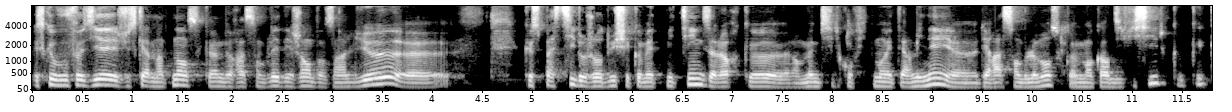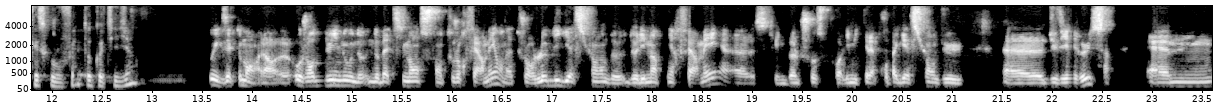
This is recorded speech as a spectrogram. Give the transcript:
Et ce que vous faisiez jusqu'à maintenant, c'est quand même de rassembler des gens dans un lieu. que se passe-t-il aujourd'hui chez Comet Meetings alors que, alors même si le confinement est terminé, les rassemblements sont quand même encore difficiles? Qu'est-ce que vous faites au quotidien? Oui, exactement. Alors euh, aujourd'hui, nous, nos, bâtiments sont toujours fermés. On a toujours l'obligation de, de, les maintenir fermés, euh, ce qui est une bonne chose pour limiter la propagation du, euh, du virus. Euh,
